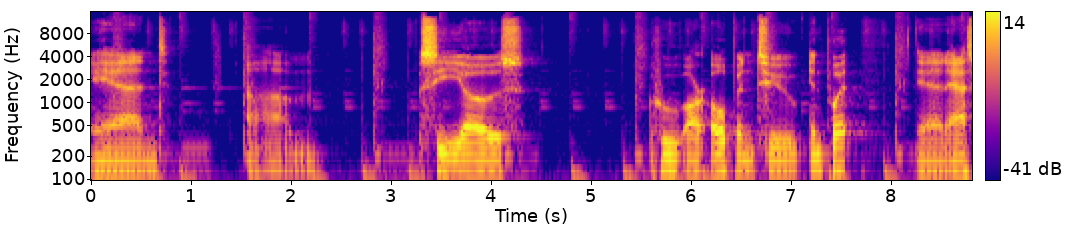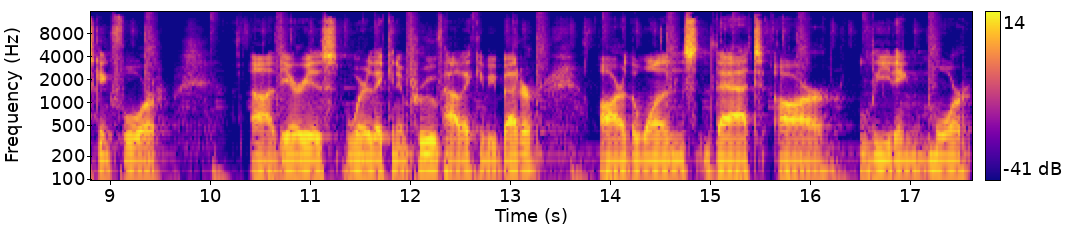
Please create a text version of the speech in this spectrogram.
And um, CEOs who are open to input and asking for uh, the areas where they can improve, how they can be better, are the ones that are leading more,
